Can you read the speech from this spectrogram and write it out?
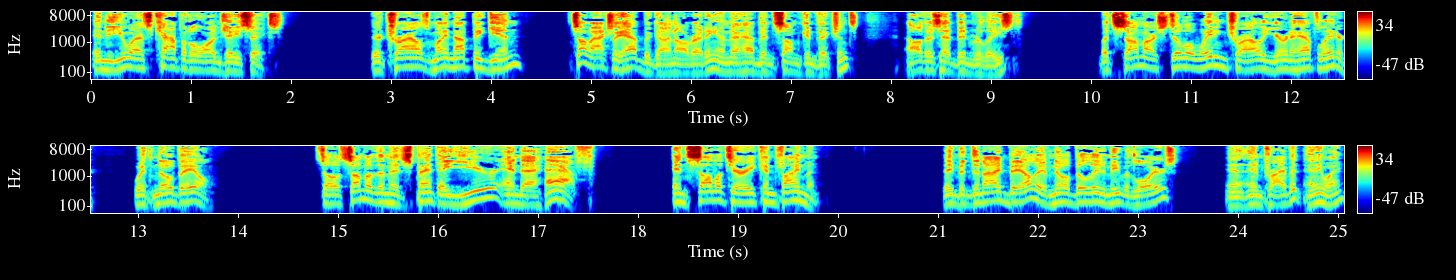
in the U.S. Capitol on J6. Their trials might not begin. Some actually have begun already, and there have been some convictions. Others have been released. But some are still awaiting trial a year and a half later with no bail. So some of them had spent a year and a half in solitary confinement. They've been denied bail. They have no ability to meet with lawyers in, in private. Anyway,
